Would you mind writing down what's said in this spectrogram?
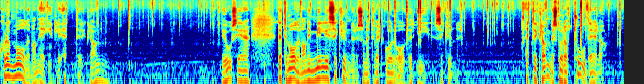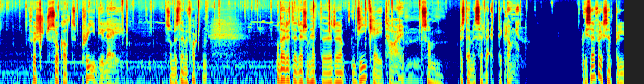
hvordan måler man egentlig etterklang? Jo, sier jeg, dette måler man i millisekunder som etter hvert går over i sekunder. Etterklang består av to deler. Først såkalt pre-delay, som bestemmer farten, og deretter det som heter decay time, som bestemmer selve etterklangen. Hvis jeg for eksempel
